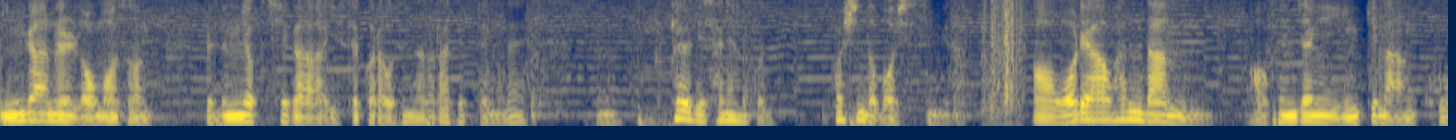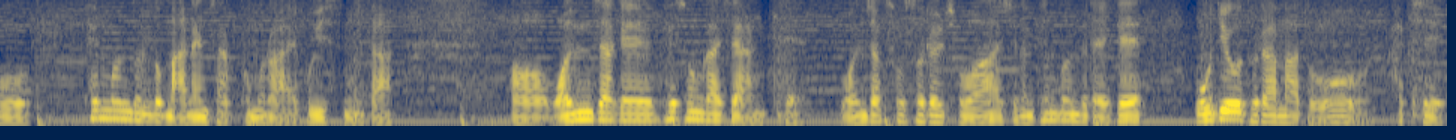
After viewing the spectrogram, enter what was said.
인간을 넘어선 그 능력치가 있을 거라고 생각을 하기 때문에 저는 흡혈귀 사냥꾼 훨씬 더 멋있습니다. 어, 월야 환담 어, 굉장히 인기 많고 팬분들도 많은 작품으로 알고 있습니다. 어, 원작에 훼손가지 않게 원작 소설을 좋아하시는 팬분들에게 오디오 드라마도 같이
